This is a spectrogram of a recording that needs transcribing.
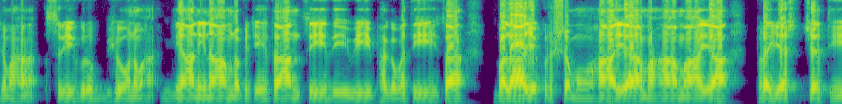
నమ శ్రీ గురుభ్యో నమ. జ్ఞానినామ్నపి చేతాంసి దేవి భగవతి హిత బలాయ కృషమోహాయ మహామాయ ప్రయశ్చతి.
